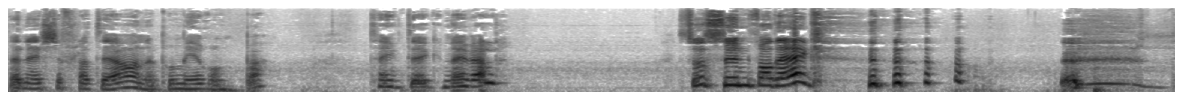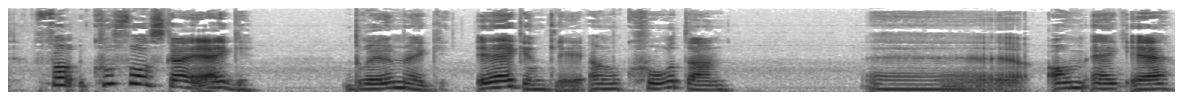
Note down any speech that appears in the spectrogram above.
den er ikke flatterende på min rumpe, tenkte jeg nei vel. Så synd for deg! for hvorfor skal jeg bry meg egentlig om hvordan eh, Om jeg er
